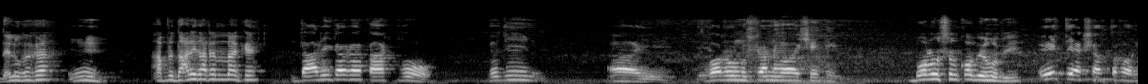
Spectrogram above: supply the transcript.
দেলু কাকা? হুম। আপনি দাড়ি কাটেন না কে? দাড়ি কাকা কাটবো। যদি বড় অনুষ্ঠান হয় সেদিন। বড় অনুষ্ঠান কবে হবি? এই তো এক সপ্তাহ পরে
